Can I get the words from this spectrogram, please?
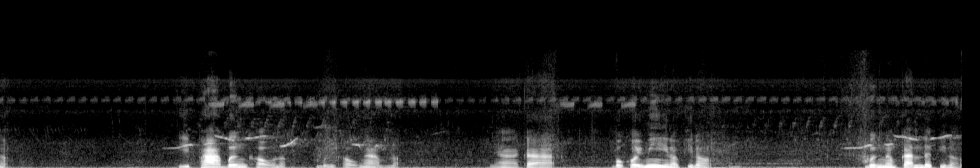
เนาะที่ผ้าเบิ่งเขาเนาะเบิ่งเขางามเนาะหญ้ากะบ่ค่อยมีเนาะพี่น้อง เบิ้งน้ำกันได้พี่น้อง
